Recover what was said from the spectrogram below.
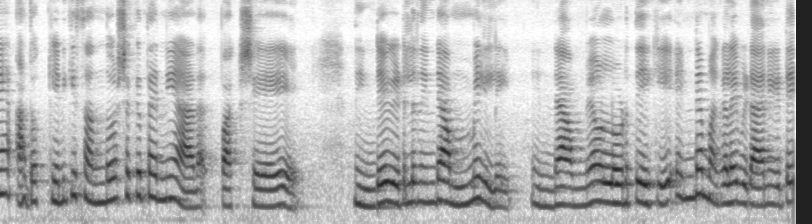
ഏ അതൊക്കെ എനിക്ക് സന്തോഷമൊക്കെ തന്നെയാണ്. പക്ഷേ നിന്റെ വീട്ടിൽ നിന്റെ അമ്മയില്ലേ? നിന്റെ അമ്മ ഉള്ളിടത്തേക്ക് എന്റെ മകളെ വിടാനായിട്ട്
